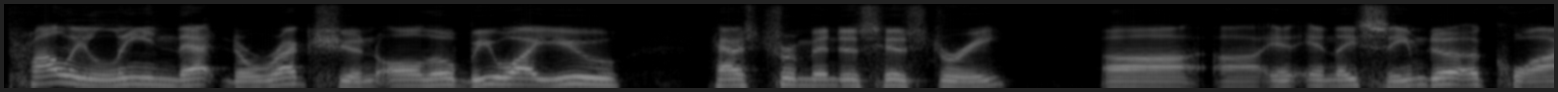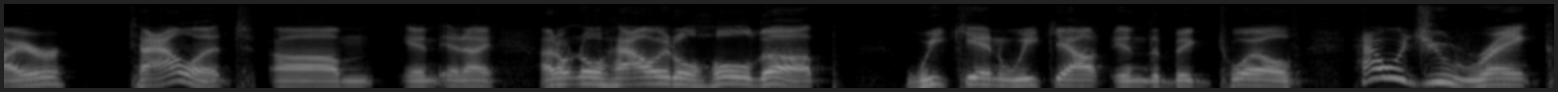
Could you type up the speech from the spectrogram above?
probably lean that direction, although BYU has tremendous history and, and, they seem to acquire talent. Um, and and I, I don't know how it'll hold up week in, week out in the Big 12. How would you rank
